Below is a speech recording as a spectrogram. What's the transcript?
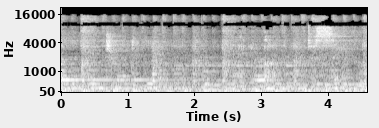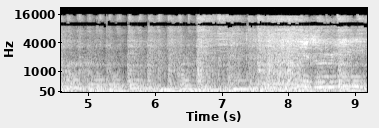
you and you're up to save the world. Misery,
